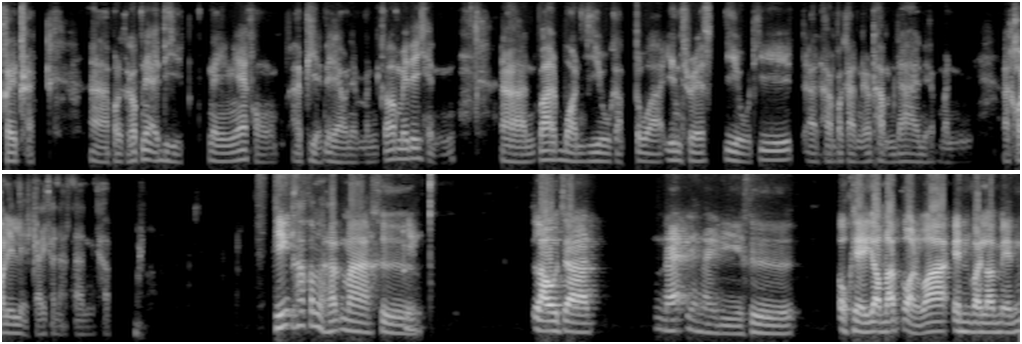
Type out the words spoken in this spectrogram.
เคย track อ่า ผลกระทบในอดีตในแง่ของ P&L เนี่ยมันก็ไม่ได้เห็นอ่าว่าบอลยิวกับตัว interest yield ที่อ่าทางประกันเขาทำได้เนี่ยมันอ่า correlate กันขนาดนั้นครับพี่ข้าคำถามถัดมาคือ เราจะแนะยังไงดีคือ โอเค ยอมรับก่อนว่า environment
